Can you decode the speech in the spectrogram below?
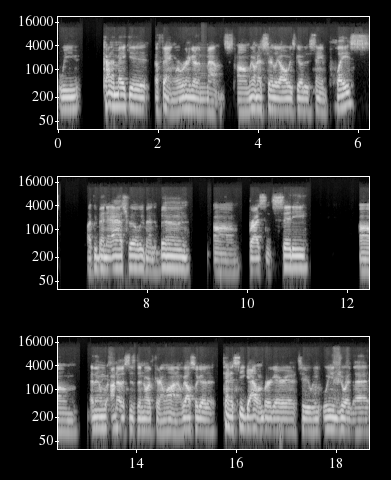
we kind of make it a thing where we're going to go to the mountains. Um, we don't necessarily always go to the same place. Like we've been to Asheville, we've been to Boone, um, Bryson City. Um, and then I know this is in North Carolina. We also go to Tennessee, Gatlinburg area too. We we enjoy that.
